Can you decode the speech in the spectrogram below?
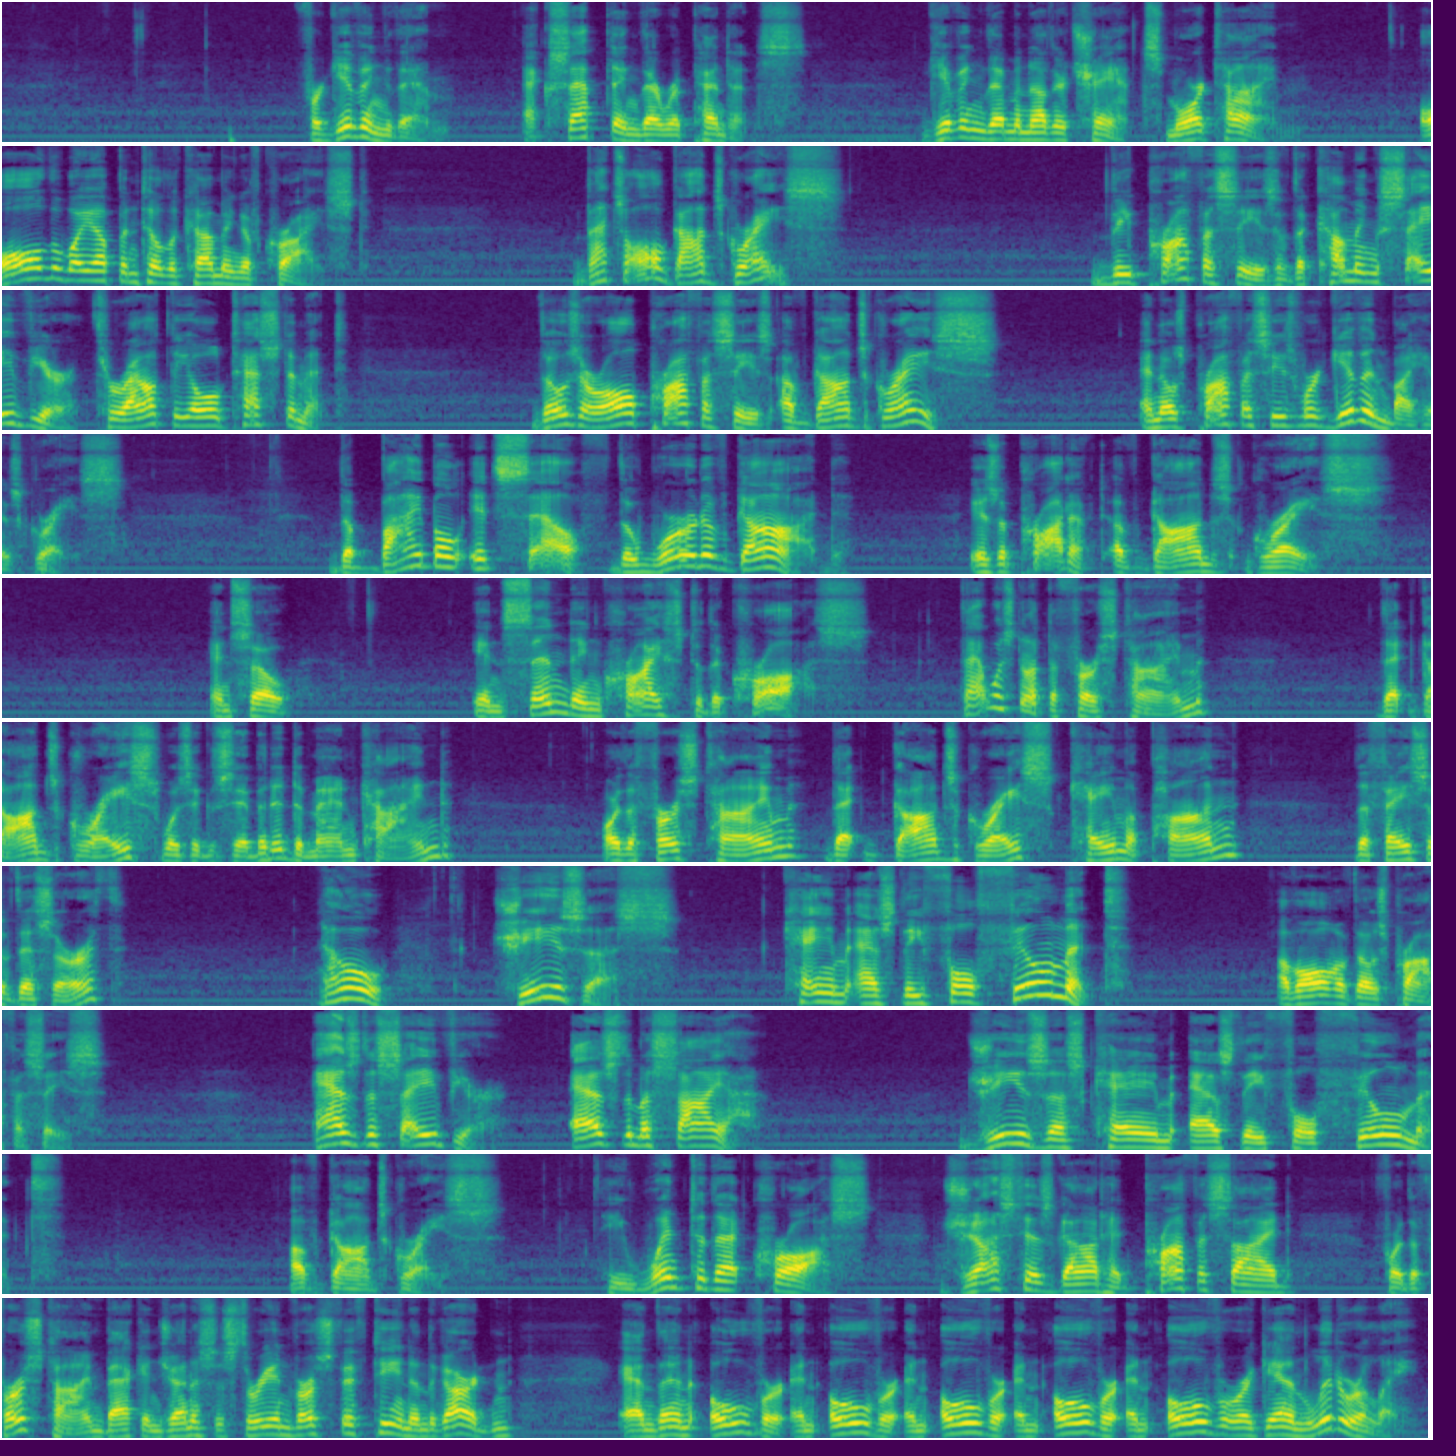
forgiving them, accepting their repentance, giving them another chance, more time, all the way up until the coming of Christ. That's all God's grace. The prophecies of the coming Savior throughout the Old Testament those are all prophecies of God's grace. And those prophecies were given by His grace. The Bible itself, the Word of God, is a product of God's grace. And so, in sending Christ to the cross, that was not the first time that God's grace was exhibited to mankind or the first time that God's grace came upon the face of this earth? No, Jesus came as the fulfillment of all of those prophecies, as the Savior, as the Messiah. Jesus came as the fulfillment of God's grace. He went to that cross just as God had prophesied for the first time back in Genesis 3 and verse 15 in the garden, and then over and over and over and over and over again, literally,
